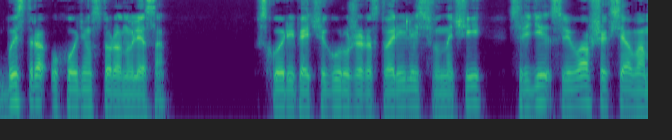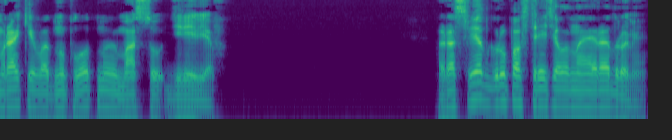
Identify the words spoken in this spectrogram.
Быстро уходим в сторону леса. Вскоре пять фигур уже растворились в ночи среди сливавшихся во мраке в одну плотную массу деревьев. Рассвет группа встретила на аэродроме.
